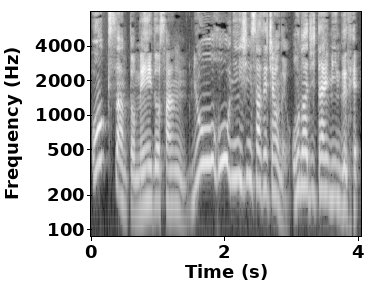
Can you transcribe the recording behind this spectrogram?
奥さんとメイドさん、両方妊娠させちゃうのよ。同じタイミングで。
